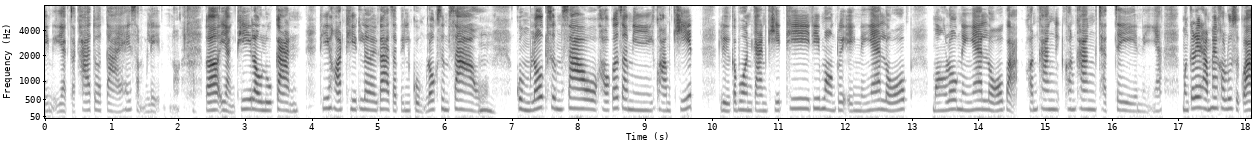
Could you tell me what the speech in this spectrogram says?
ง หรืออยากจะฆ่าตัวตายให้สำเร็จเนาะค่ะก็อย่างที่เรารู้กันที่ฮอตฮิตเลยก็อาจจะเป็นกลุ่มโรคซึมเศร้าอืมกลุ่มโรคซึมเศร้าเขาก็จะมีความคิดหรือกระบวนการคิดที่ที่มองตัวเองในแง่ลบ มองโลกในแง่ลบอะค่อนข้างค่อนข้างชัดเจนอย่างเงี้ยมันก็เลยทำให้เขารู้สึกว่า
